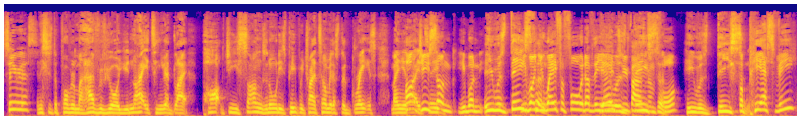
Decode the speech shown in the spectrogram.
Serious. And this is the problem I have with your United team. You had like Park Ji Sungs and all these people trying to tell me that's the greatest Man United Park Ji. Sung, he won. He was decent. He won the UEFA Forward of the Year in 2004 decent. He was decent for. PSV.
